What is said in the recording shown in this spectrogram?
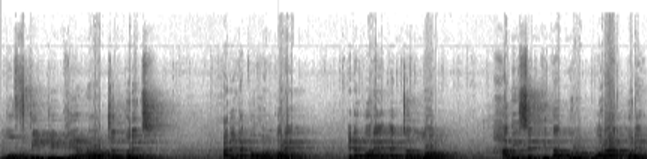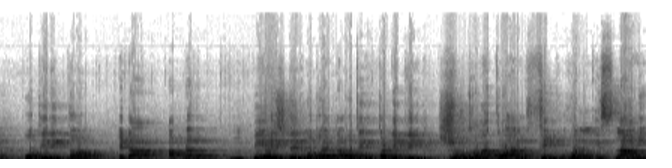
মুফতি ডিগ্রি আমরা অর্জন করেছি। আর এটা কখন করে? এটা করে একজন লোক হাদিসের কিতাবগুলো পড়ার পরে অতিরিক্ত এটা আপনার পিএইচডির মতো একটা অতিরিক্ত ডিগ্রি শুধুমাত্র আল ফিকহুল ইসলামী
